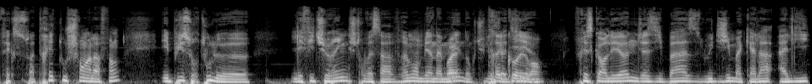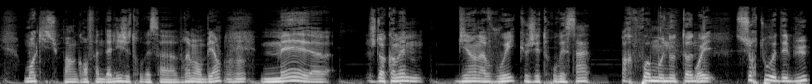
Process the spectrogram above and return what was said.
fait que ce soit très touchant à la fin. Et puis surtout le les featuring, je trouvais ça vraiment bien amené. Ouais, donc tu les très as cohérent. dit. euh, Frisk Orleans, Jazzy Baz, Luigi Makala, Ali. Moi qui suis pas un grand fan d'Ali, j'ai trouvé ça vraiment bien. Mhm. Mais euh, je dois quand même bien l'avouer que j'ai trouvé ça parfois monotone, Oui, surtout au début.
